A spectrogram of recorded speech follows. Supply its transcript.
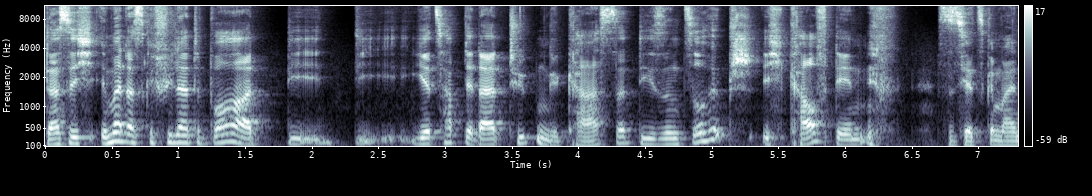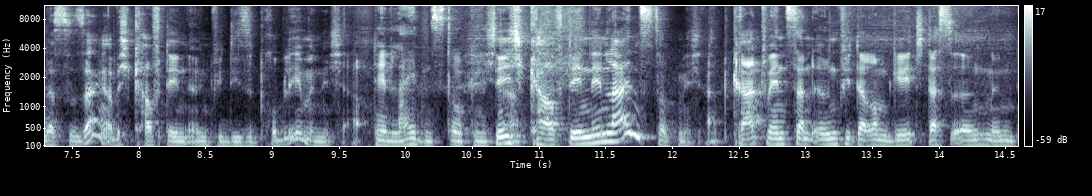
dass ich immer das Gefühl hatte, boah, die, die, jetzt habt ihr da Typen gecastet, die sind so hübsch. Ich kauf denen, es ist jetzt gemein, das zu sagen, aber ich kauf denen irgendwie diese Probleme nicht ab. Den Leidensdruck nicht Ich ab. kauf denen den Leidensdruck nicht ab. Gerade wenn es dann irgendwie darum geht, dass sie irgendeinen,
